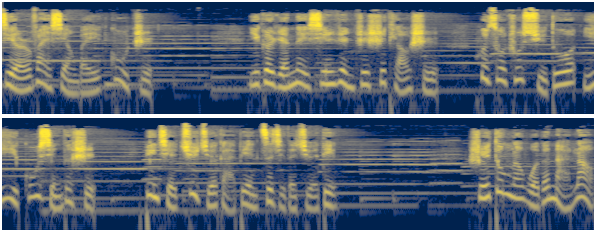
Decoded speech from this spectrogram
继而外显为固执。一个人内心认知失调时，会做出许多一意孤行的事，并且拒绝改变自己的决定。谁动了我的奶酪？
